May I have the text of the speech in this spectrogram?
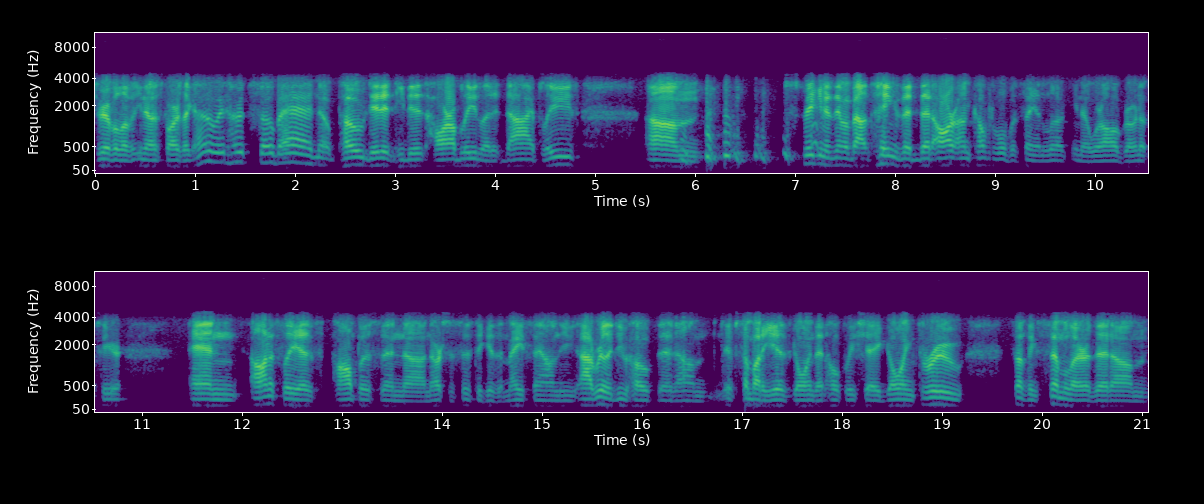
drivel of you know as far as like oh it hurts so bad. No, Poe did it. He did it horribly. Let it die, please. um, speaking to them about things that that are uncomfortable, but saying, look, you know, we're all grown ups here. And honestly, as pompous and uh, narcissistic as it may sound, I really do hope that um, if somebody is going that whole cliche, going through something similar, that um,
